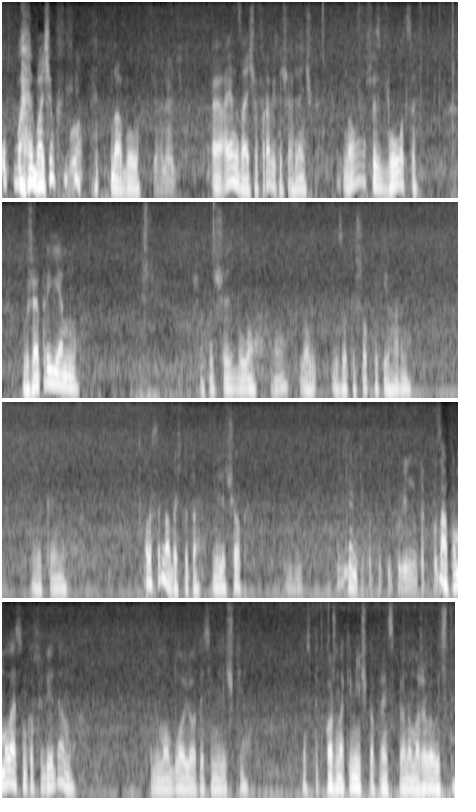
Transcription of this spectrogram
Оп, бачив? Було? Да, було. Чи глянчик? Е, а я не знаю, чи фрабік, чи глянчик. Ну, щось було це. Вже приємно. Що хоч щось було. О, затишок такий гарний. Закинув. Але все одно, бач, тут мілячок. Ну, глянь, типу, тут і повільно так Так, позаду. помалесенько собі йдемо. Будемо обловлювати ці мілячки. Ось під кожного камінчика, в принципі, воно може вилетіти.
